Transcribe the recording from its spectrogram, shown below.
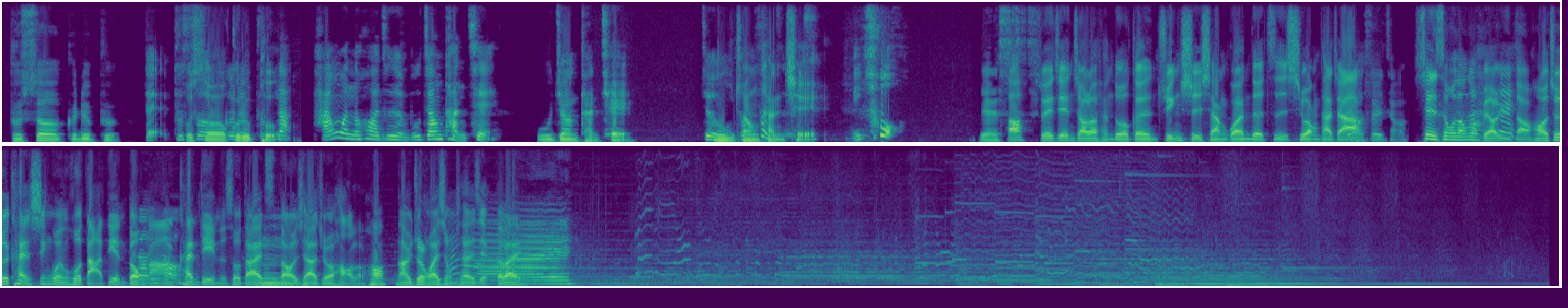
不说 group，对，不不说说 group 那韩文的话就是武装坦切，武装坦切就武装分子坦切。没错。，yes，好，所以今天教了很多跟军事相关的字，希望大不要家睡着，现实生活当中不要遇到哈，就是看新闻或打电动啊、看电影的时候，大概知道一下就好了哈。那宇宙人外星，我们下次见，拜拜。拜。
